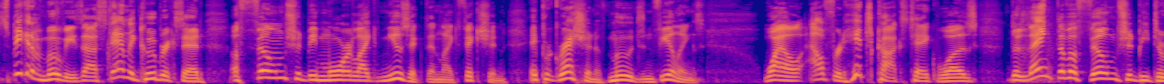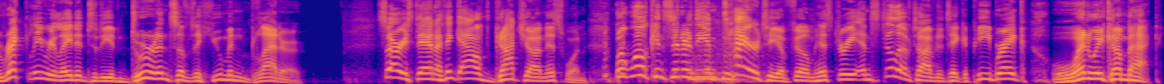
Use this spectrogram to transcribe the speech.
Speaking of movies, uh, Stanley Kubrick said a film should be more like music than like fiction, a progression of moods and feelings. While Alfred Hitchcock's take was the length of a film should be directly related to the endurance of the human bladder. Sorry, Stan, I think Al's got you on this one. But we'll consider the entirety of film history and still have time to take a pee break when we come back.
